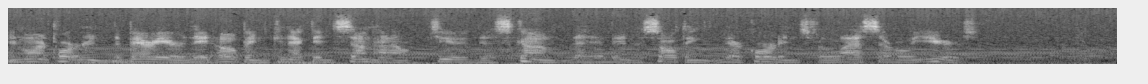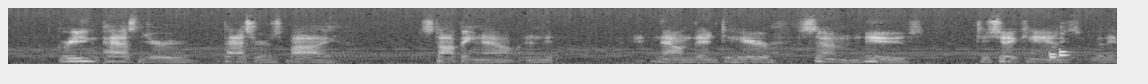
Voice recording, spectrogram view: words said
and more important, the barrier they'd opened connected somehow to the scum that had been assaulting their cordons for the last several years? Greeting passenger passers-by, stopping now and now and then to hear some news, to shake hands with a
